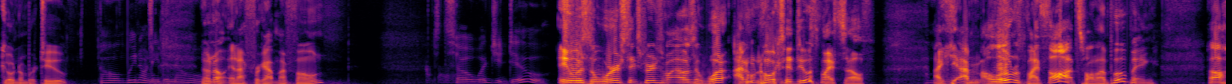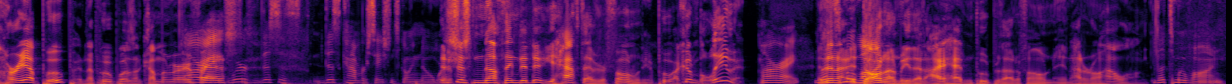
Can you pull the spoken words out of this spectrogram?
go number two. Oh, we don't need to know. No, no, and I forgot my phone. So what'd you do? It was the worst experience. I was like, "What? I don't know what to do with myself. I can't, I'm alone with my thoughts while I'm pooping. Oh, hurry up, poop!" And the poop wasn't coming very All right, fast. we're this is this conversation's going nowhere. It's just nothing to do. You have to have your phone when you poop. I couldn't believe it. All right. And let's then it move dawned on. on me that I hadn't pooped without a phone in I don't know how long. Let's move on.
